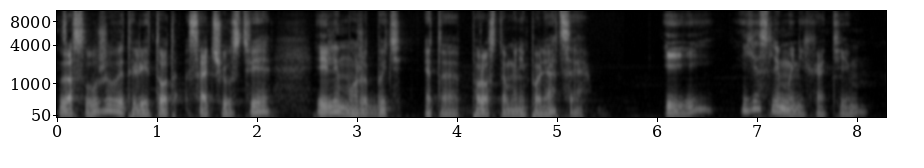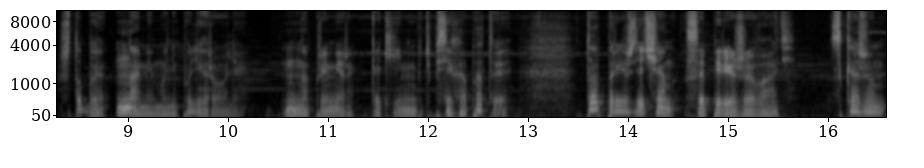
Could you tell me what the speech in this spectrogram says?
Заслуживает ли тот сочувствия, или, может быть, это просто манипуляция? И если мы не хотим, чтобы нами манипулировали, например, какие-нибудь психопаты, то прежде чем сопереживать, скажем,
